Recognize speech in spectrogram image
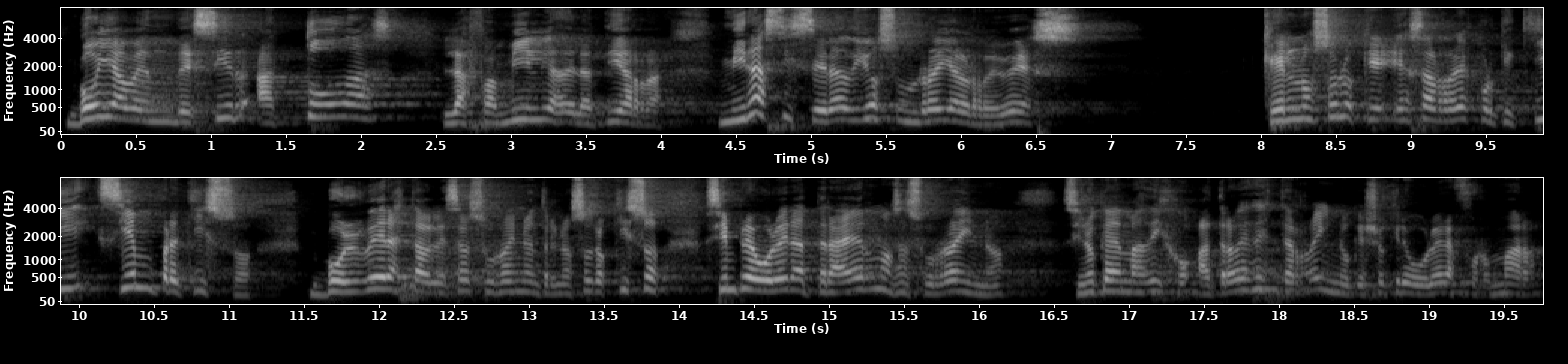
voy a bendecir a todas las familias de la tierra. Mirá si será Dios un rey al revés. Que Él no solo que es al revés porque siempre quiso volver a establecer su reino entre nosotros, quiso siempre volver a traernos a su reino, sino que además dijo, a través de este reino que yo quiero volver a formar,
